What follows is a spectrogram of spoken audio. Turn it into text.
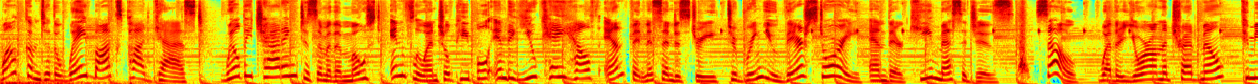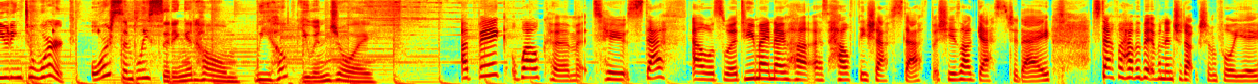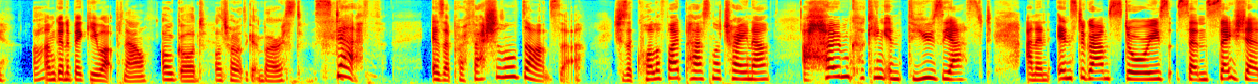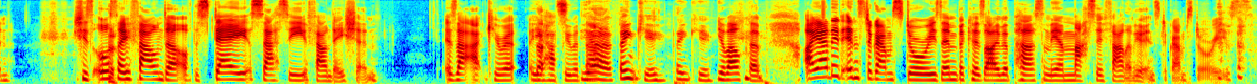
Welcome to the Waybox Podcast. We'll be chatting to some of the most influential people in the UK health and fitness industry to bring you their story and their key messages. So, whether you're on the treadmill, commuting to work, or simply sitting at home, we hope you enjoy. A big welcome to Steph Elswood. You may know her as Healthy Chef Steph, but she's our guest today. Steph, I have a bit of an introduction for you. Oh. I'm going to big you up now. Oh God, I'll try not to get embarrassed. Steph is a professional dancer. She's a qualified personal trainer, a home cooking enthusiast, and an Instagram stories sensation. She's also founder of the Stay Sassy Foundation. Is that accurate? Are you happy with that? Yeah, thank you, thank you. You're welcome. I added Instagram stories in because I'm a personally a massive fan of your Instagram stories.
